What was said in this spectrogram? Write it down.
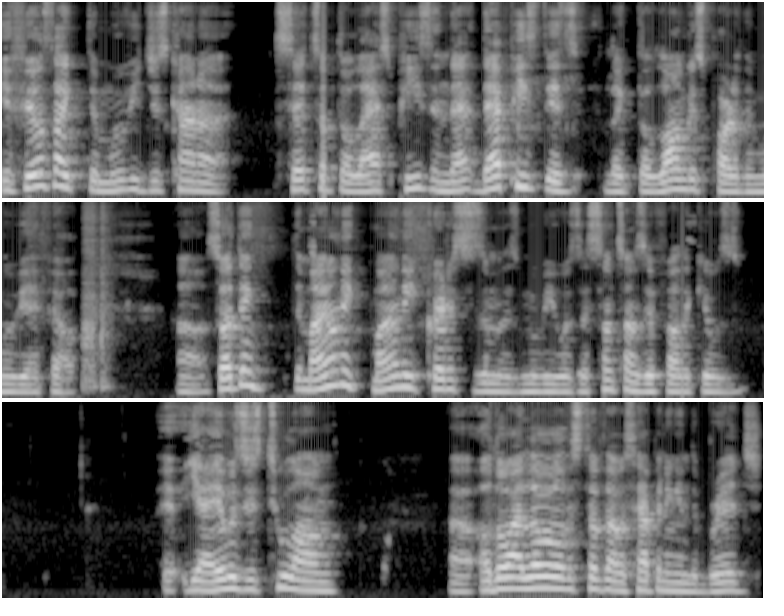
it feels like the movie just kind of sets up the last piece, and that that piece is like the longest part of the movie. I felt. Uh, so I think the, my only my only criticism of this movie was that sometimes it felt like it was, it- yeah, it was just too long. Uh, although I love all the stuff that was happening in the bridge,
